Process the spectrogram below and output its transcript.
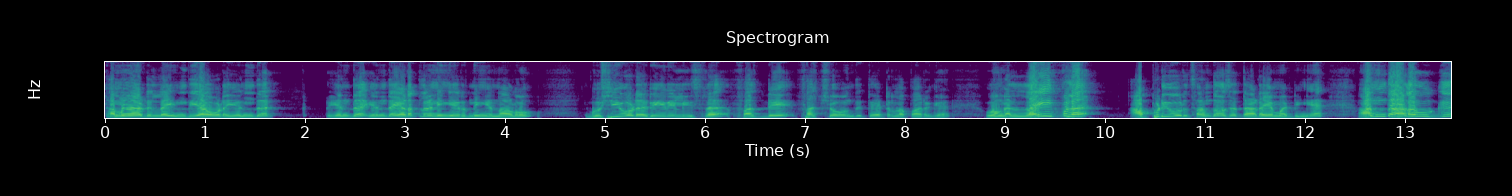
தமிழ்நாடுல இந்தியாவோட எந்த எந்த எந்த இடத்துல நீங்கள் இருந்தீங்கன்னாலும் குஷியோட ரீ ரிலீஸில் ஃபஸ்ட் டே ஃபஸ்ட் ஷோ வந்து தேட்டரில் பாருங்கள் உங்கள் லைஃப்பில் அப்படி ஒரு சந்தோஷத்தை அடைய மாட்டீங்க. அந்த அளவுக்கு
